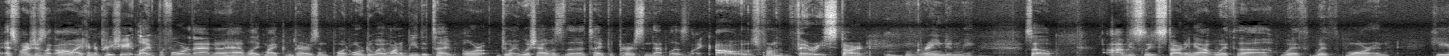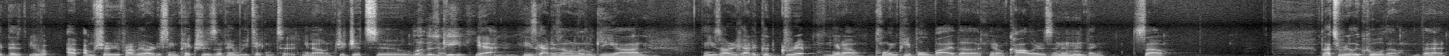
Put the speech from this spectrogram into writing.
as far as just like, oh, I can appreciate life before that and I have like my comparison point? Or do I want to be the type, or do I wish I was the type of person that was like, oh, it was from the very start ingrained in me? So obviously, starting out with, uh, with, with Warren, he, you, I'm sure you've probably already seen pictures of him. We take him to, you know, jujitsu. Love his Like, gi. he- yeah, he's got his own little gi on. He's already got a good grip, you know, pulling people by the, you know, collars and everything. So that's really cool, though, that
